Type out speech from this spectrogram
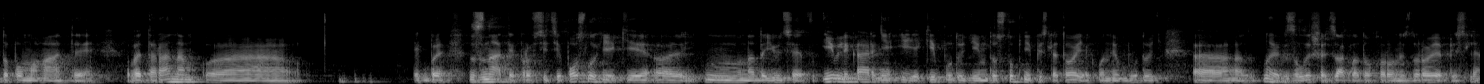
допомагати ветеранам. е, Якби знати про всі ці послуги, які е, надаються і в лікарні, і які будуть їм доступні після того, як вони будуть е, ну як залишать заклад охорони здоров'я після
